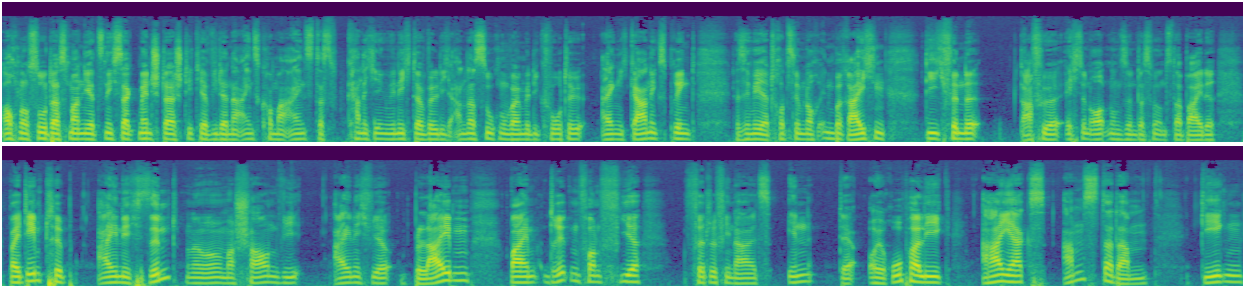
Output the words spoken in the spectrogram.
auch noch so, dass man jetzt nicht sagt, Mensch, da steht ja wieder eine 1,1, das kann ich irgendwie nicht, da will ich anders suchen, weil mir die Quote eigentlich gar nichts bringt. Da sind wir ja trotzdem noch in Bereichen, die ich finde dafür echt in Ordnung sind, dass wir uns da beide bei dem Tipp einig sind. Und dann wollen wir mal schauen, wie einig wir bleiben beim dritten von vier Viertelfinals in der Europa League. Ajax Amsterdam gegen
